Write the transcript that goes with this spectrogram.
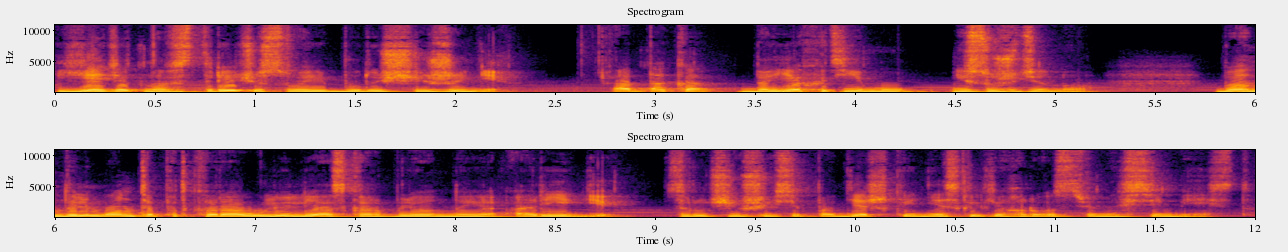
едет навстречу своей будущей жене. Однако доехать ему не суждено. Буандельмонте подкараулили оскорбленные Ориги, заручившиеся поддержкой нескольких родственных семейств.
